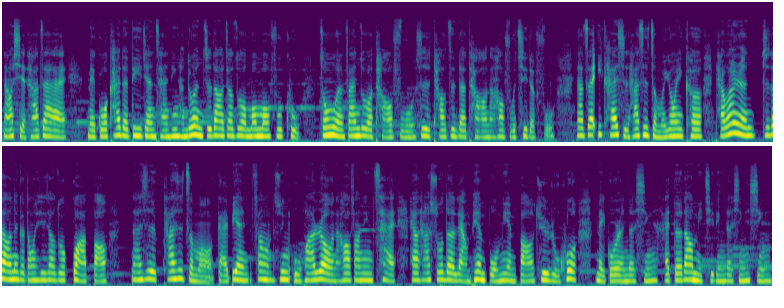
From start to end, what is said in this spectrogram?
然后写他在美国开的第一间餐。厅很多人知道叫做“某某福库”，中文翻作“桃符”，是桃子的桃，然后福气的福。那在一开始，他是怎么用一颗台湾人知道那个东西叫做挂包？那是他是怎么改变放进五花肉，然后放进菜，还有他说的两片薄面包去虏获美国人的心，还得到米其林的星星。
